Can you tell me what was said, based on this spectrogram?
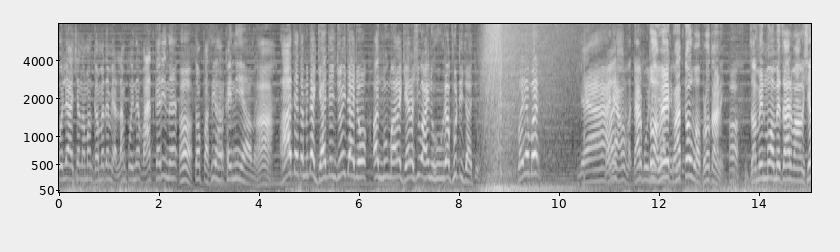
બોલ્યા હશે ને અમને ગમે તે મેલ્લામાં કોઈને વાત કરી ને તો પછી હરખાઈ નહીં આવે. હા. હા તે તમે ત્યાં ઘેર જઈને જોઈ જાજો અને હું મારા ઘેર શું આવીને હુરા ફૂટી જાજો. બરાબર? તો હવે એક વાત કહું વાપરો તાણે. જમીનમાં અમે ચાર વાવશે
